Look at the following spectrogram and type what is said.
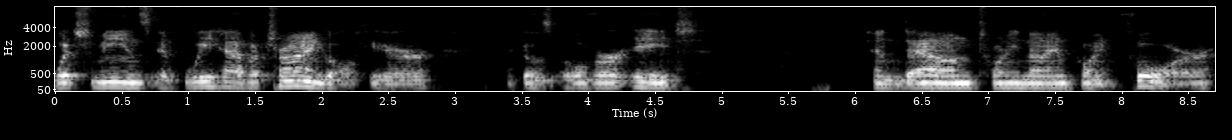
which means if we have a triangle here that goes over 8 and down 29.4,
